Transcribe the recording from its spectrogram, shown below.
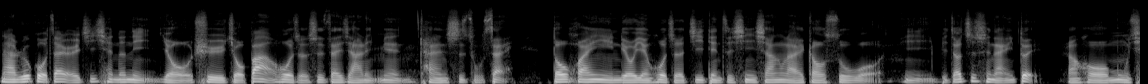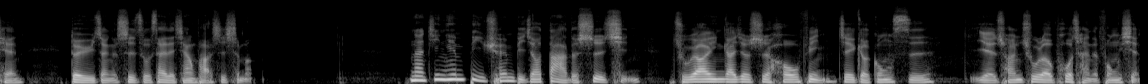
那如果在耳机前的你有去酒吧或者是在家里面看世足赛，都欢迎留言或者寄电子信箱来告诉我你比较支持哪一队，然后目前。对于整个世足赛的想法是什么？那今天币圈比较大的事情，主要应该就是 Wholefin 这个公司也传出了破产的风险。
